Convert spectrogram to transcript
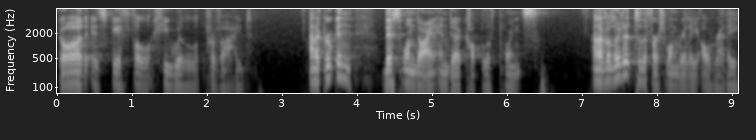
God is faithful, he will provide. And I've broken this one down into a couple of points. And I've alluded to the first one really already.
